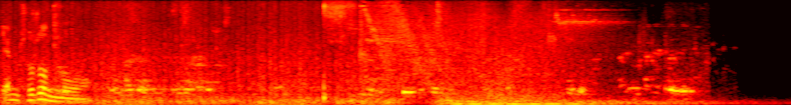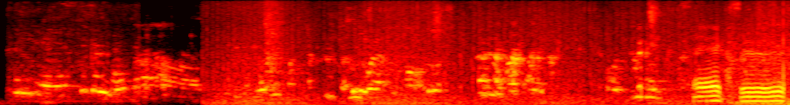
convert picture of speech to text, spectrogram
게임 조졌노. X X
